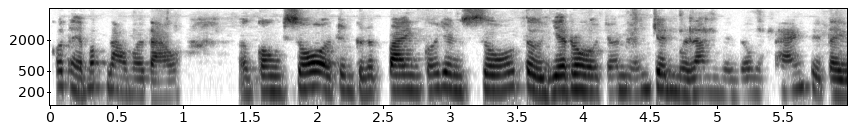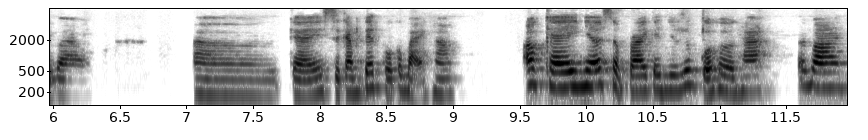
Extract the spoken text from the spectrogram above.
có thể bắt đầu và tạo ờ, con số ở trên Global có doanh số từ zero cho đến trên 15 nghìn đô một tháng thì tùy vào uh, cái sự cam kết của các bạn ha. Ok nhớ subscribe kênh youtube của Hường ha. Bye bye.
